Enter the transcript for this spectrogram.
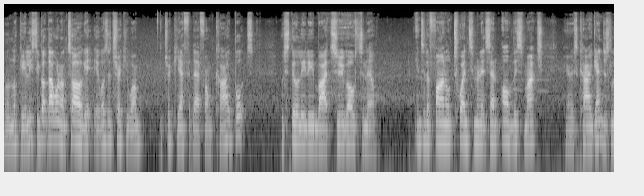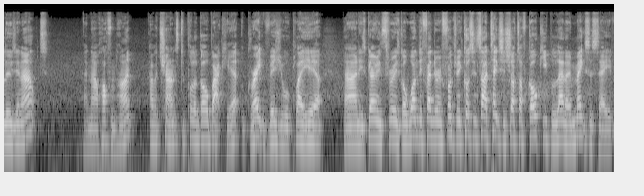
unlucky at least he got that one on target it was a tricky one a tricky effort there from Kai but we're still leading by two goals to nil. Into the final 20 minutes then of this match. Here is Kai again, just losing out. And now Hoffenheim have a chance to pull a goal back here. Great visual play here. And he's going through. He's got one defender in front of him. He cuts inside, takes a shot off. Goalkeeper Leno makes a save.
